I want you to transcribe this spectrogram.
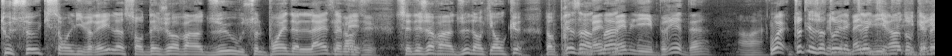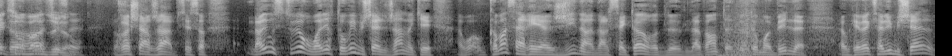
tous ceux qui sont livrés là, sont déjà vendus ou sur le point de l'être, c'est déjà ah. vendu. Donc il y a aucun. Donc présentement, même, même les hybrides, hein. Ah ouais. ouais, toutes les autos électriques qui rentrent au Québec sont vendues. Là. Rechargeables, c'est ça. Mario, si tu veux, on va aller retrouver Michel Jean, là, qui est, comment ça réagit dans, dans le secteur de, de la vente d'automobiles au Québec? Salut Michel.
